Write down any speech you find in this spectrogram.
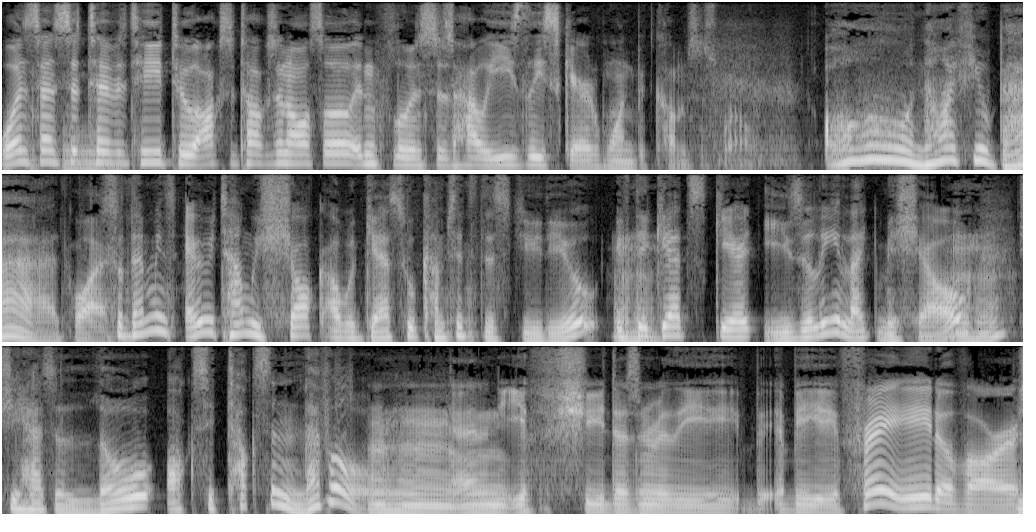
One's sensitivity to oxytocin also influences how easily scared one becomes as well. Oh, now I feel bad. Why? So that means every time we shock our guest who comes into the studio, if Mm-hmm. they get scared easily, like Michelle, she has a low oxytocin level. Mm, and if she doesn't really be afraid of our Leela.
